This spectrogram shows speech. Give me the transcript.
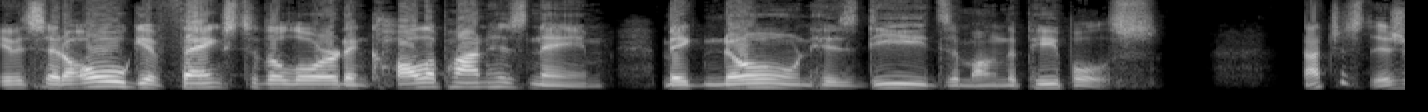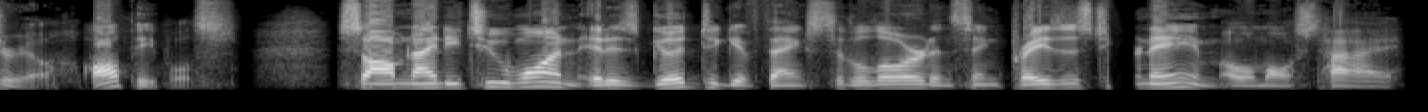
David said, Oh, give thanks to the Lord and call upon his name, make known his deeds among the peoples. Not just Israel, all peoples. Psalm 92 1 It is good to give thanks to the Lord and sing praises to your name, O Most High.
